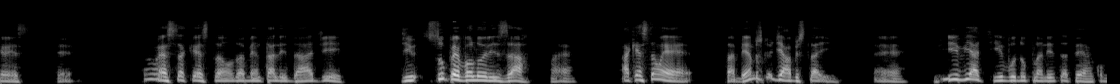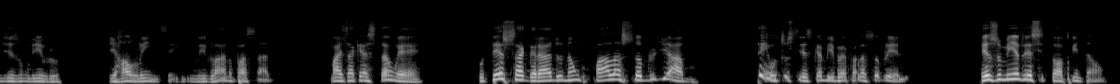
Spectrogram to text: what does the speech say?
É, é. Então, essa questão da mentalidade de supervalorizar. Né? A questão é: sabemos que o diabo está aí. É, vive ativo no planeta Terra, como diz um livro de Hal Lindsey, um livro lá no passado. Mas a questão é, o texto sagrado não fala sobre o diabo. Tem outros textos que a Bíblia vai falar sobre ele. Resumindo esse tópico, então,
